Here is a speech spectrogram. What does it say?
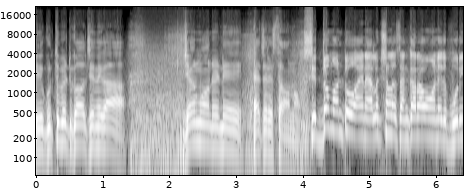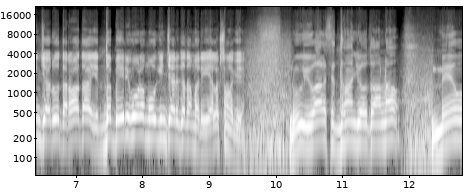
ఇది గుర్తుపెట్టుకోవాల్సిందిగా జగన్మోహన్ రెడ్డిని హెచ్చరిస్తా ఉన్నాం. సిద్ధం అంటూ ఆయన ఎలక్షన్ల శంకారావం అనేది పూరించారు. తర్వాత యుద్ధ బేరి కూడా మోగించారు కదా మరి ఎలక్షన్లకి? నువ్వు ఇవాళ సిద్ధం అని చెబుతా ఉన్నావు. మేము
